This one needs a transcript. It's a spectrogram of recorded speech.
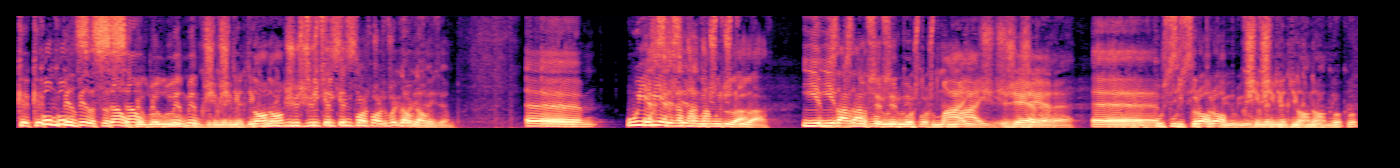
que a compensação pelo elemento de crescimento económico justifique esses impostos. Vou-lhe dar um exemplo. Uh, o IRC já está muito estudado. E apesar, de não ser o imposto que mais gera uh, por si próprio o crescimento económico,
